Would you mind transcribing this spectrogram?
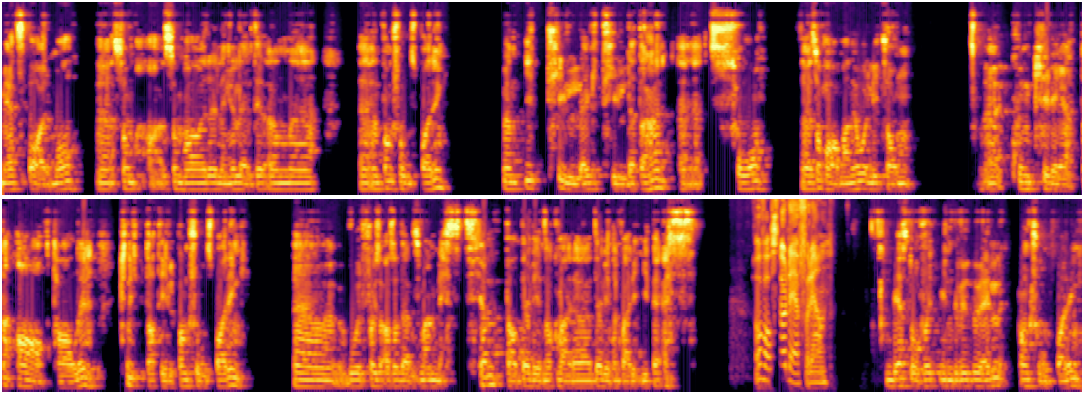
med et sparemål som, som har lengre levetid enn en pensjonssparing. Men i tillegg til dette her, så, så har man jo litt sånn konkrete avtaler knytta til pensjonssparing. Uh, hvor for, altså Den som er mest kjent, da, det, vil være, det vil nok være IPS. Og Hva står det for igjen? Det står for individuell pensjonssparing.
